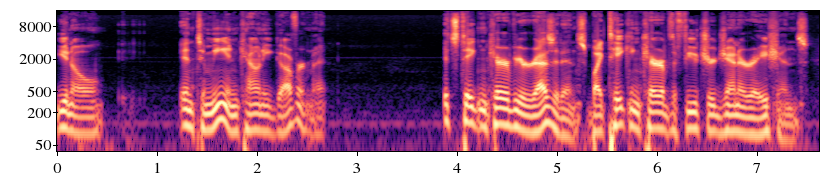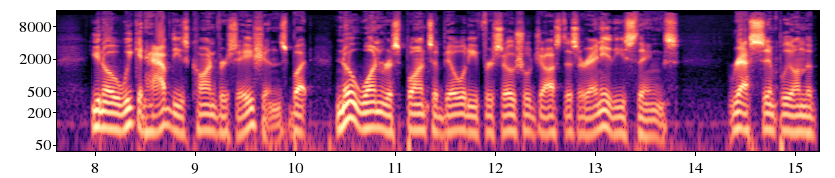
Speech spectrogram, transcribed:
You know, and to me in county government, it's taking care of your residents by taking care of the future generations. You know, we can have these conversations, but no one responsibility for social justice or any of these things rests simply on the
